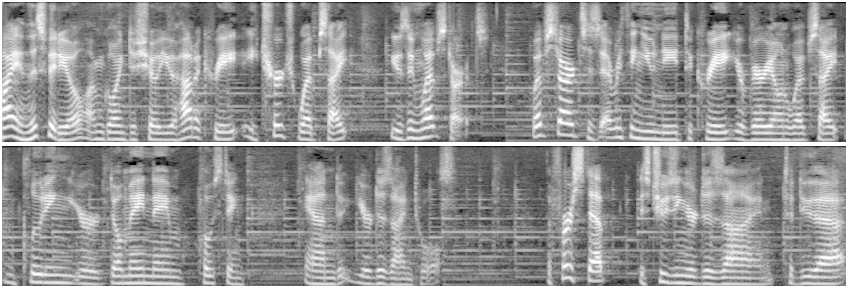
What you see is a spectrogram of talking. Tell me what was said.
Hi, in this video I'm going to show you how to create a church website using WebStarts. WebStarts is everything you need to create your very own website, including your domain name, hosting, and your design tools. The first step is choosing your design. To do that,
